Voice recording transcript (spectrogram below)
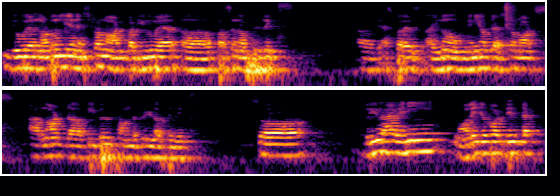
You were not only an astronaut, but you were a person of physics. Uh, as far as I know, many of the astronauts are not the people from the field of physics. So, do you have any knowledge about this? That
